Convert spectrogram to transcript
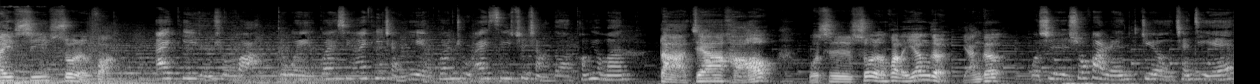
IC 说人话，IT 人说话。各位关心 IT 产业、关注 IC 市场的朋友们，大家好，我是说人话的秧歌杨哥，我是说话人就有陈杰。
